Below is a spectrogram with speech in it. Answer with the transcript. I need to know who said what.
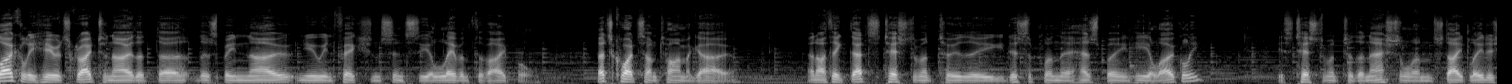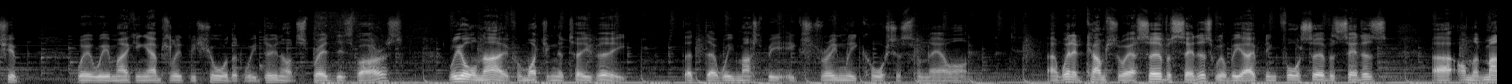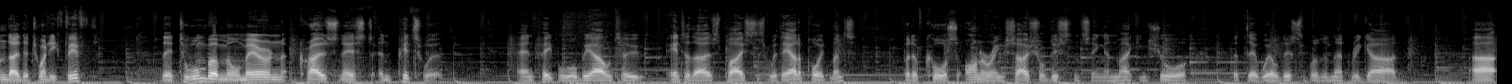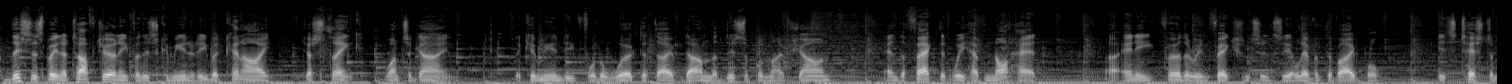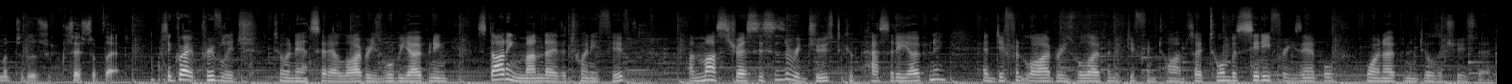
Speaker 1: Locally here, it's great to know that uh, there's been no new infection since the 11th of April. That's quite some time ago, and I think that's testament to the discipline there has been here locally. It's testament to the national and state leadership where we're making absolutely sure that we do not spread this virus. We all know from watching the TV that uh, we must be extremely cautious from now on. Uh, when it comes to our service centres, we'll be opening four service centres uh, on the Monday the 25th. They're Toowoomba, Millmerran, Crow's Nest and Pittsworth. And people will be able to enter those places without appointments, but of course honouring social distancing and making sure that they're well disciplined in that regard. Uh, this has been a tough journey for this community, but can I just thank once again the community for the work that they've done, the discipline they've shown, and the fact that we have not had uh, any further infection since the 11th of April is testament to the success of that.
Speaker 2: It's a great privilege to announce that our libraries will be opening starting Monday the 25th. I must stress this is a reduced capacity opening and different libraries will open at different times. So Toowoomba City, for example, won't open until the Tuesday.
